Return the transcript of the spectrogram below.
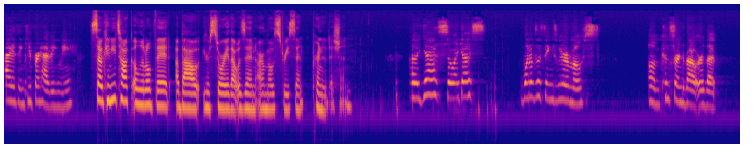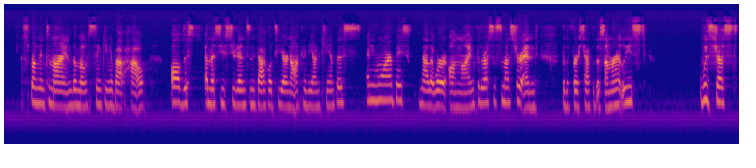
Hi, thank you for having me. So, can you talk a little bit about your story that was in our most recent print edition? Uh, yeah, so I guess one of the things we were most um, concerned about, or that sprung into mind the most, thinking about how all of the MSU students and faculty are not going to be on campus anymore, based now that we're online for the rest of the semester and for the first half of the summer at least, was just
